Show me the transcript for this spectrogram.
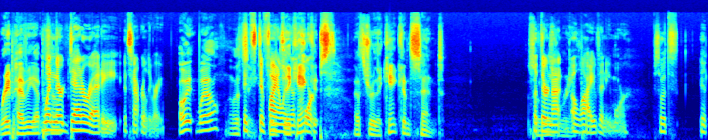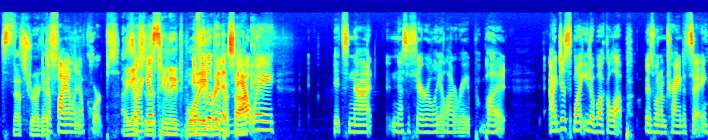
rape heavy episode. When they're dead already, it's not really rape. Oh well, let's It's see. Defiling they a can't corpse, that's true. They can't consent. So but they're not rape. alive anymore. So it's it's That's true. I guess. defiling a corpse. I guess, so I as guess a teenage boy, if you look rape at a it that way, it's not necessarily a lot of rape. But I just want you to buckle up, is what I'm trying to say.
